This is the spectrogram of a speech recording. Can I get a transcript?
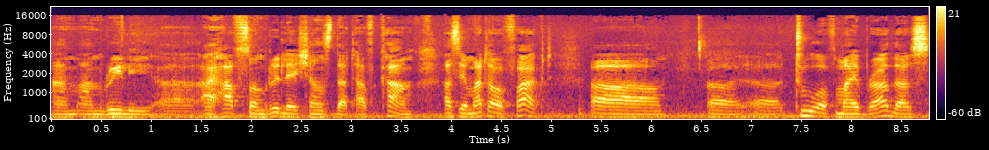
um, I'm really, uh, I have some relations that have come. As a matter of fact, uh, uh, uh, two of my brothers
